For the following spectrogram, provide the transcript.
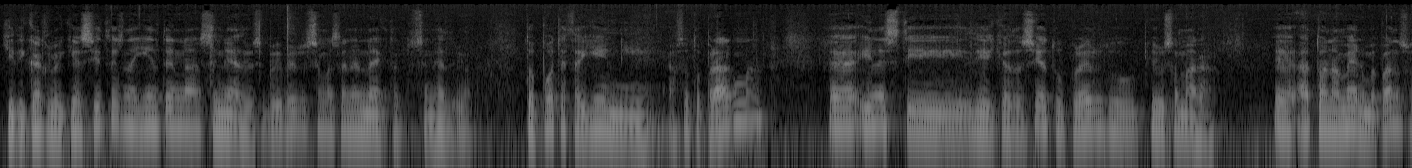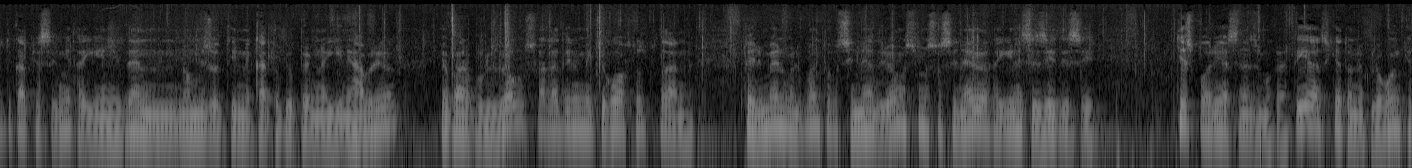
και ειδικά εκλογικές ήττες να γίνεται ένα συνέδριο. Στην περίπτωση μας ήταν ένα έκτακτο συνέδριο. Το πότε θα γίνει αυτό το πράγμα ε, είναι στη δικαιοδοσία του Προέδρου του κ. Σαμαρά. Ε, το αναμένουμε πάντως ότι κάποια στιγμή θα γίνει. Δεν νομίζω ότι είναι κάτι το οποίο πρέπει να γίνει αύριο για πάρα πολλούς λόγους, αλλά δεν είμαι κι εγώ αυτός που θα είναι. Περιμένουμε λοιπόν το συνέδριό μας. Στο συνέδριο θα γίνει συζήτηση της πορείας της Νέας Δημοκρατίας και των εκλογών και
